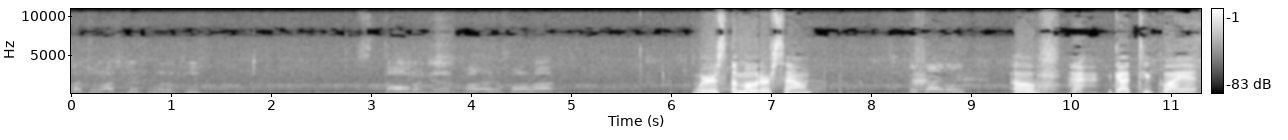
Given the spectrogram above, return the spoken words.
Thought you lost it there for a minute. She stalled on you, about ready to fall out. Where's the motor sound? It's idling. Oh, it got too quiet.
